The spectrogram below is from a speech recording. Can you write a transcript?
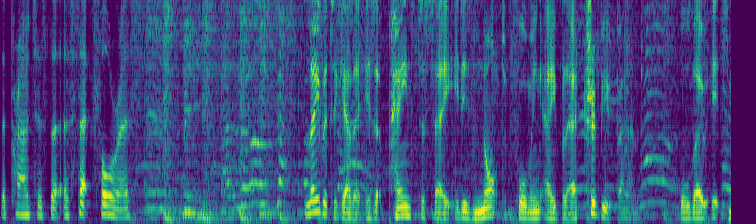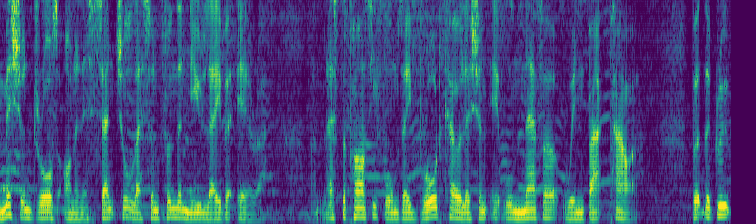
the parameters that are set for us. Labour Together is at pains to say it is not forming a Blair tribute band, although its mission draws on an essential lesson from the new Labour era. Unless the party forms a broad coalition, it will never win back power. But the group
